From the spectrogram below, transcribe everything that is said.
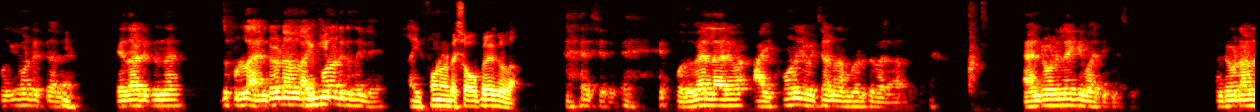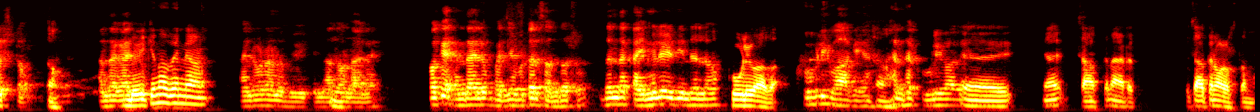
നോക്കിക്കൊണ്ടിരിക്കല്ലേ? ഏതാ എടുക്കുന്നത് ഇത് ഫുൾ ആൻഡ്രോയിഡ് ആണല്ലോ. ഐഫോൺ എടുക്കുന്നില്ലേ? ഐഫോൺ ഉണ്ട് ഷോപ്പിലേക്കുള്ള ശരി. പൊതുവെ എല്ലാവരും ഐഫോൺ ചോദിച്ചാണ് നമ്മുടെ അടുത്ത് വരാറ്. ആൻഡ്രോയിഡിലേക്ക് മാറ്റി പിടിച്ചു. ആൻഡ്രോയിഡ് ആണ് ഇഷ്ടം. എന്താ ഉപയോഗിക്കുന്നത് തന്നെയാണ്. ആൻഡ്രോയിഡ് ആണ് ഉപയോഗിക്കുന്നത് അതുകൊണ്ടല്ലേ ഓക്കെ എന്തായാലും പരിചയപ്പെട്ടാൽ സന്തോഷം. ഇതെന്താ കൈമിൽ എഴുതിയിട്ടുണ്ടല്ലോ? കൂളിവാക. കൂളിവാകയാ. എന്താ കൂളിവാക? ഞാൻ ചാത്തനാര ചാത്തനെ വളർത്തമ്മ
